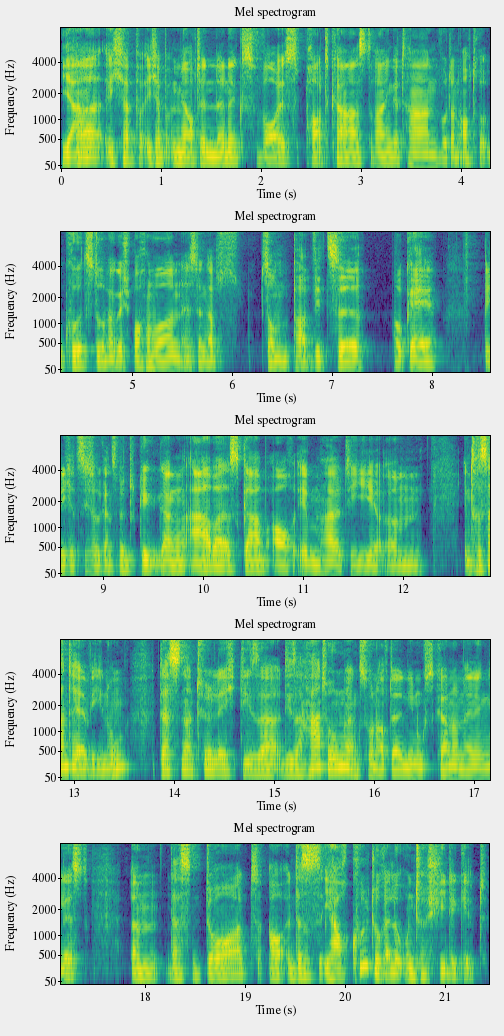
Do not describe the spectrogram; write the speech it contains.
Ja, ich habe ich hab mir auch den Linux Voice Podcast reingetan, wo dann auch dr kurz drüber gesprochen worden ist. Dann gab es so ein paar Witze, okay, bin ich jetzt nicht so ganz mitgegangen, aber es gab auch eben halt die ähm, interessante Erwähnung, dass natürlich dieser, dieser harte Umgangston auf der Linux Kernel Mailing List ähm, dass dort auch, dass es ja auch kulturelle Unterschiede gibt.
